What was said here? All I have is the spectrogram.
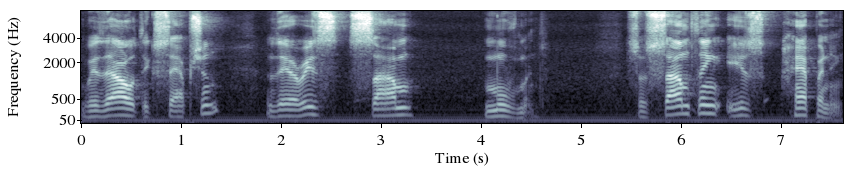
without exception there is some movement. So something is happening.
